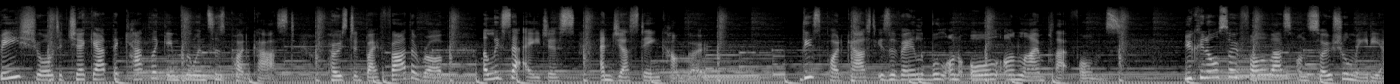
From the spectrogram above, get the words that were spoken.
be sure to check out the Catholic Influencers podcast hosted by Father Rob, Alyssa Aegis, and Justine Cumbo. This podcast is available on all online platforms. You can also follow us on social media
